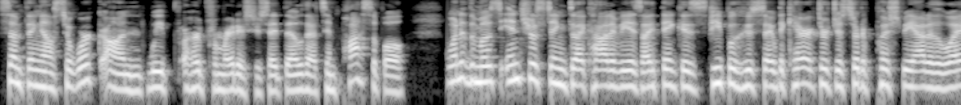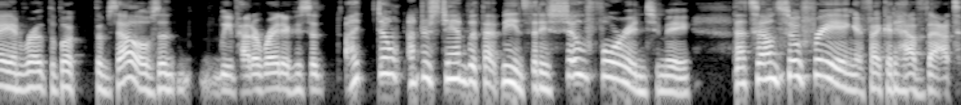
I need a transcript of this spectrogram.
something else to work on. We've heard from writers who say, no, that's impossible. One of the most interesting dichotomies, I think, is people who say the character just sort of pushed me out of the way and wrote the book themselves. And we've had a writer who said, I don't understand what that means. That is so foreign to me. That sounds so freeing if I could have that.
